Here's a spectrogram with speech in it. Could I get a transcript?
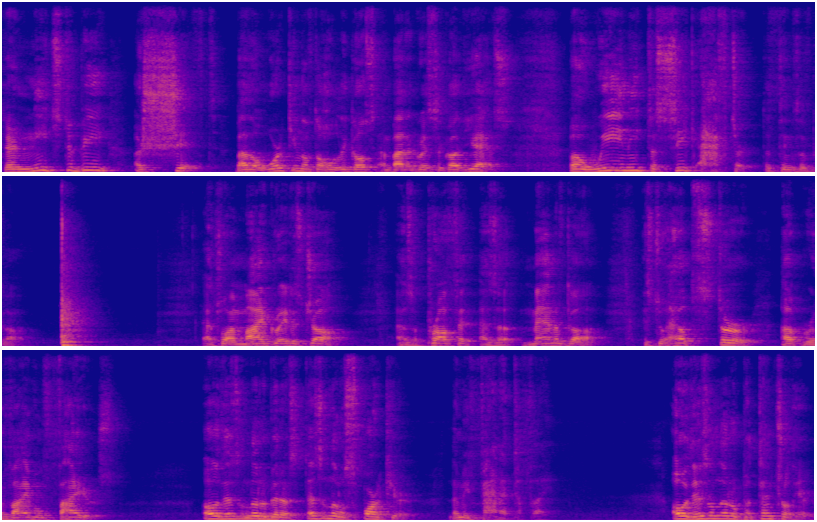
There needs to be a shift by the working of the Holy Ghost and by the grace of God, yes. But we need to seek after the things of God. That's why my greatest job as a prophet, as a man of God, is to help stir up revival fires. Oh, there's a little bit of, there's a little spark here. Let me fan it to flame. Oh, there's a little potential here.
